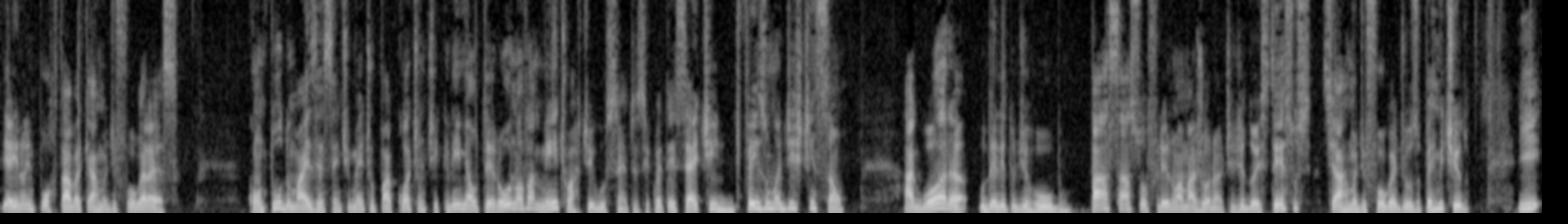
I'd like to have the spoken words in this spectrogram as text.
e aí não importava que arma de fogo era essa. Contudo, mais recentemente, o pacote anticrime alterou novamente o artigo 157 e fez uma distinção. Agora, o delito de roubo passa a sofrer uma majorante de dois terços se a arma de fogo é de uso permitido, e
